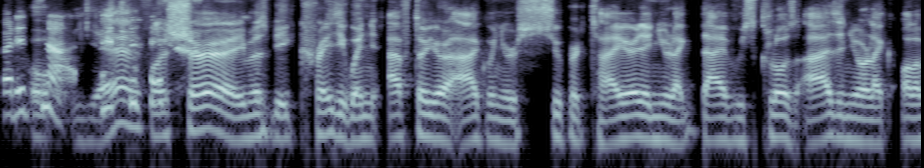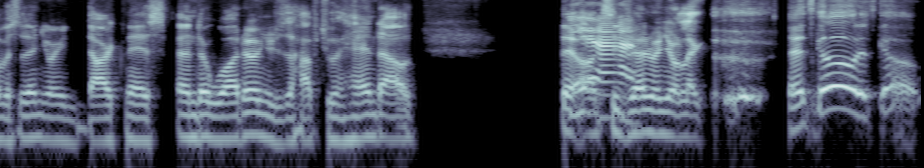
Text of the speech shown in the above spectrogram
but it's oh, not. yeah, for sure. It must be crazy when after your act, when you're super tired and you like dive with closed eyes and you're like all of a sudden you're in darkness underwater and you just have to hand out the yeah. oxygen when you're like, let's go, let's go.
